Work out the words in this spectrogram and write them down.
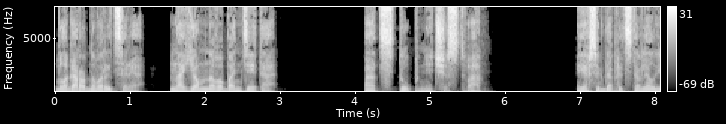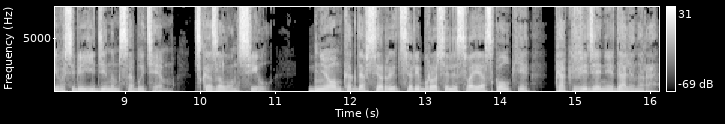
Благородного рыцаря? Наемного бандита? Отступничество. «Я всегда представлял его себе единым событием», — сказал он Сил Днем, когда все рыцари бросили свои осколки, как в видении Далинора.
